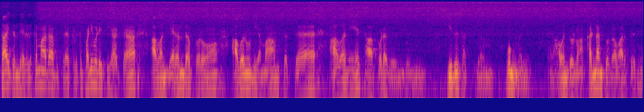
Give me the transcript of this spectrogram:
தாய் தந்தையர்களுக்கு மாதா பித்திராக்களுக்கு பணிவடை செய்யாட்ட அவன் இறந்தப்புறம் அவனுடைய மாம்சத்தை அவனே சாப்பிட வேண்டும். இது சத்தியம். உண்மை. அவன் சொல்கிறான் கண்ணன் சொல்கிற வார்த்தை இது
